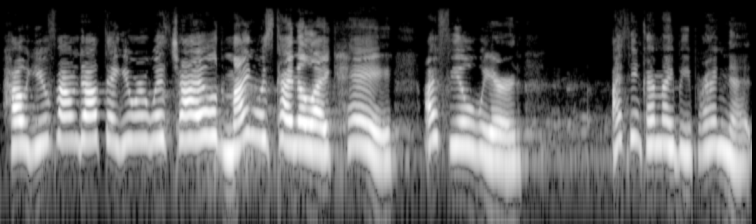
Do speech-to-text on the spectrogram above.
how you found out that you were with child? Mine was kind of like, Hey, I feel weird. I think I might be pregnant.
